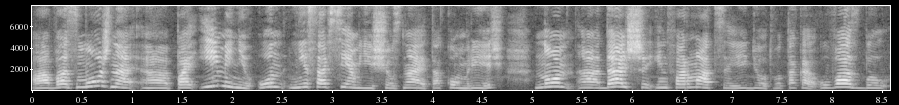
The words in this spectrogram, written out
А, возможно, а, по имени он не совсем еще знает, о ком речь, но а, дальше информация идет вот такая. У вас был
